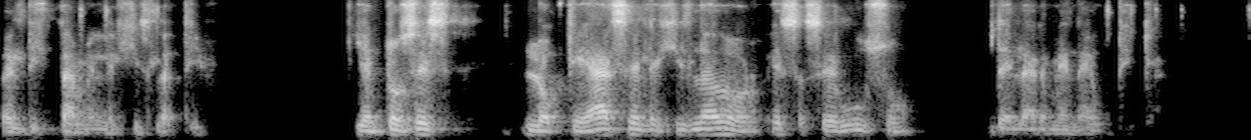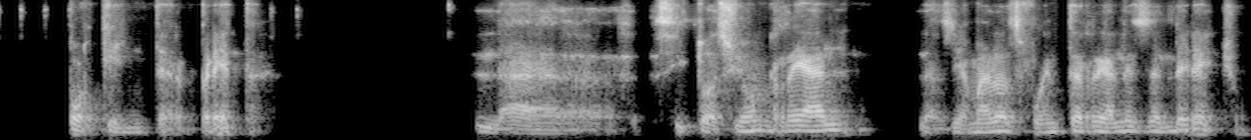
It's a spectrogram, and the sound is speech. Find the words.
el dictamen legislativo. Y entonces lo que hace el legislador es hacer uso de la hermenéutica, porque interpreta la situación real, las llamadas fuentes reales del derecho,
